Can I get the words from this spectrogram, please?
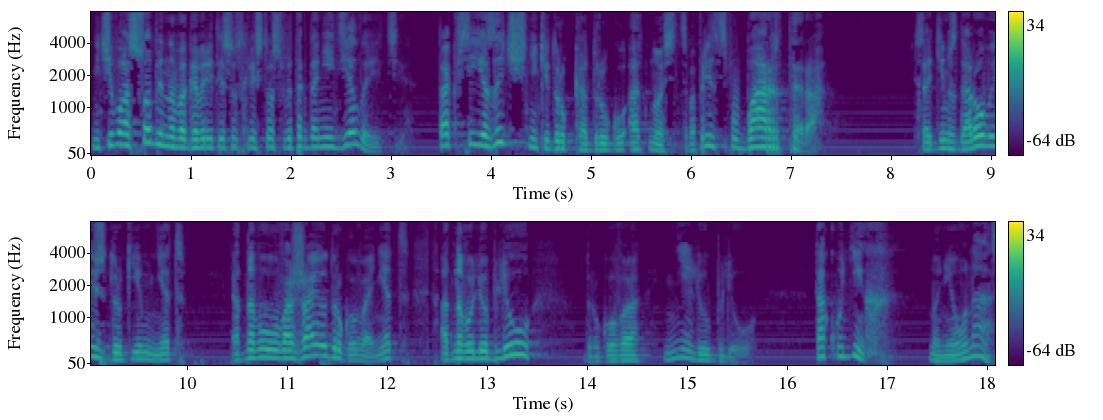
Ничего особенного, говорит Иисус Христос, вы тогда не делаете – так все язычники друг к другу относятся, по принципу бартера. С одним здоровый, с другим нет. Одного уважаю, другого нет. Одного люблю, другого не люблю. Так у них, но не у нас.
